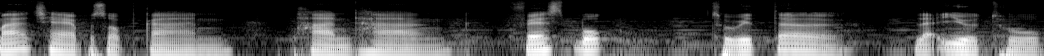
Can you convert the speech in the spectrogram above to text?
มารถแชร์ประสบการณ์ ผ่านทาง Facebook Twitter และ YouTube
